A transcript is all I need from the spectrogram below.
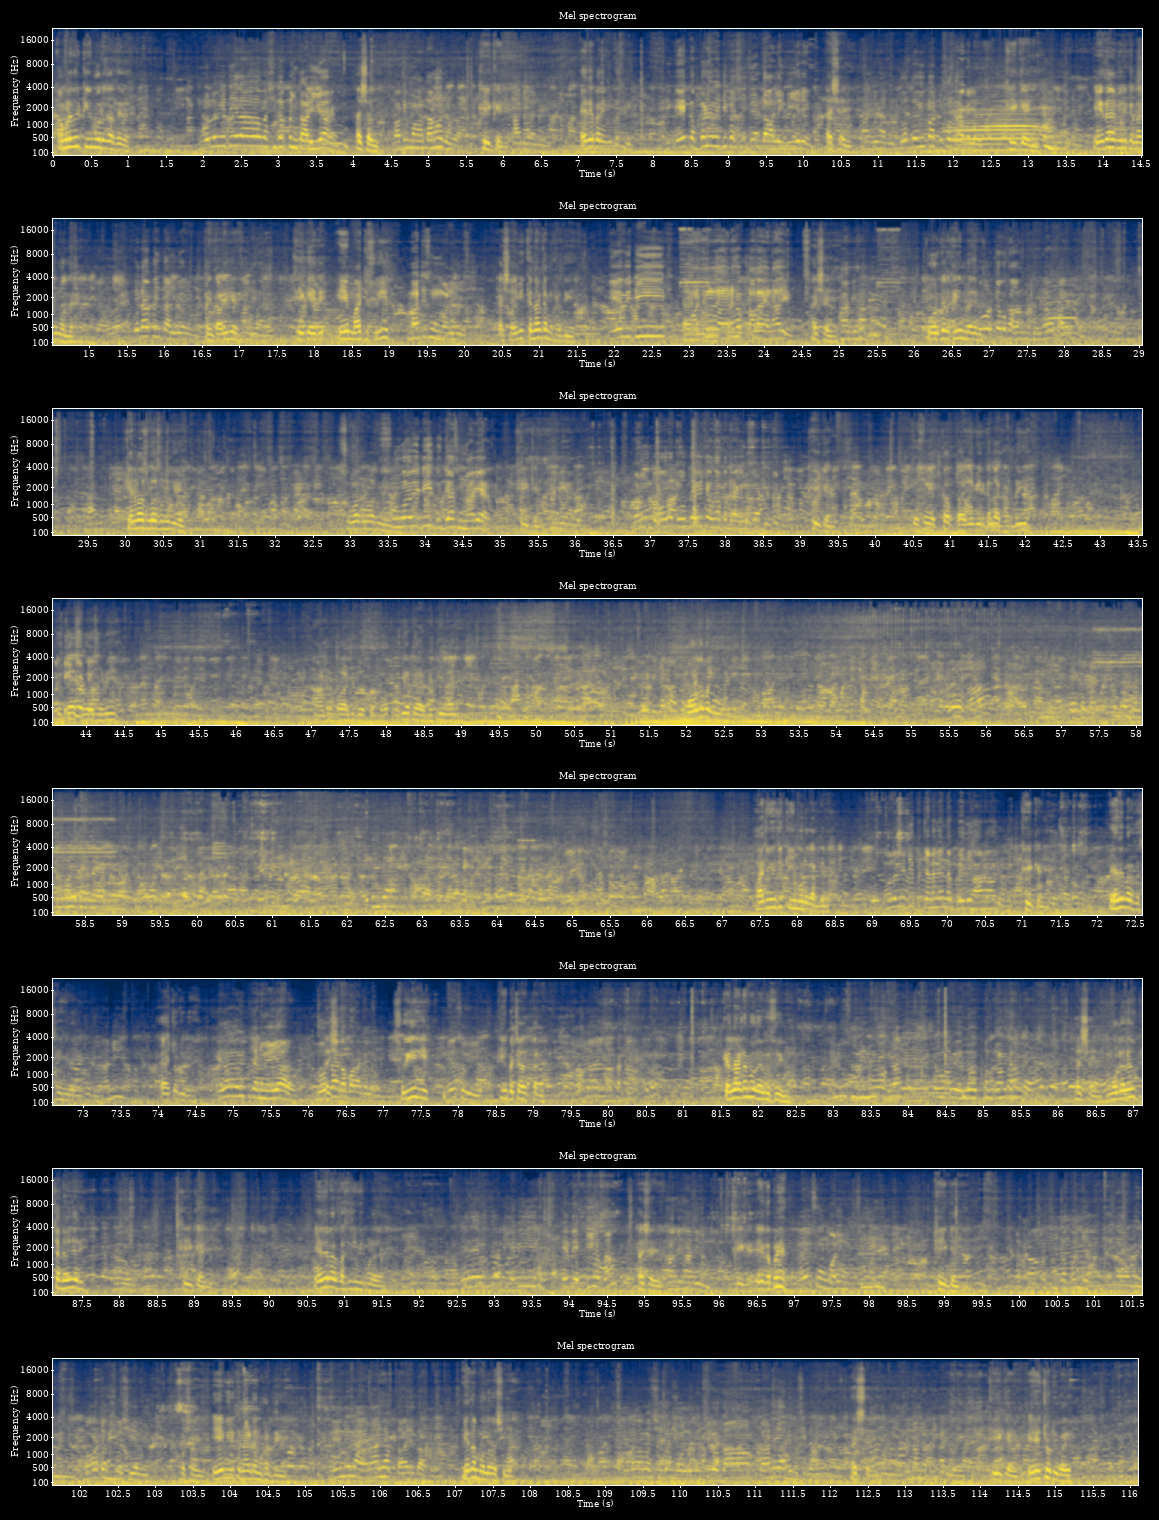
ਕਮਲ ਵੀਰ ਕੀ ਮੁੱਲ ਕਰਦੇ ਨੇ ਇਹਦਾ ਵਸੀ ਦਾ 45000 ਅੱਛਾ ਜੀ। ਬਾਕੀ ਮਾਨਤਾਨ ਹੋ ਜਾਊਗਾ। ਠੀਕ ਹੈ ਜੀ। ਹਾਂਜੀ ਹਾਂਜੀ। ਇਹਦੇ ਬਾਰੇ ਵੀ ਦੱਸੀ। ਇਹ ਗੱਬਣ ਵੀ ਦੀ ਵਸੀ ਦਿਨ 10 ਲੈਂਦੀ ਇਹਦੇ ਅੱਛਾ ਜੀ। ਹਾਂਜੀ ਹਾਂਜੀ। ਦੁੱਧ ਵੀ ਭਰ 15 ਕਿਲੋ। ਠੀਕ ਹੈ ਜੀ। ਇਹਦਾ ਵੀਰ ਕਿੰਨਾ ਕੁ ਮੁੱਲ ਹੈ? ਇਹਦਾ 45000 ਜੀ। 45000 ਹਾਂਜੀ ਹਾਂਜੀ। ਠੀਕ ਹੈ ਜੀ। ਇਹ ਮੱਝ ਸੂਈ ਮੱਝ ਸੂਮ ਵਾਲੀ ਜੀ। ਅੱਛਾ ਇਹ ਵੀ ਕਿੰਨਾ ਟਾਈਮ ਖੜਦੀ ਹੈ? ਇਹ ਵੀ ਦੀ ਮੱਝ ਲੈਣ ਹਫਤਾ ਲੈ ਜਾਣਾ ਜੀ। ਅੱਛਾ ਜੀ। ਹਾਂਜੀ ਹਾਂਜੀ। ਤੋੜ ਕੇ ਦਿਖਾਈ ਮੜਾ ਜੀ ਤੋੜ ਕੇ ਵਿਖਾ ਦਿੰਦੇ ਵਿਖਾ ਦਿੰਦੇ ਕਿੰਨਵਾ ਸੂਆ ਸੁਣੀ ਵੀਰੇ? ਸੂਆ ਕਰਵਾ ਸੁਣੀ। ਸੂਆ ਵੀ ਦੀ ਦੂਜਾ ਸੂਨਾ ਯਾਰ ਠੀਕ ਹੈ। ਹਾਂਜੀ ਹਾਂਜੀ। ਬਣੂ ਬਹੁਤ ਦੁੱਧ ਦੇ ਵੀ 14 15 ਕਿਲੋ ਘੱਟ ਠੀਕ ਹੈ। ਜੀ ਦੋਸਤੋ ਇੱਕ ਹਫਤਾ ਜੇ ਵੀਰ ਕਹਿੰਦਾ ਖੜਦੀ ਹੈ। ਵੱਡੀ ਸੂਆ ਸੁਣੀ ਆਰਡਰ ਕੁਆਲਿਟੀ ਦੋਸਤੋ ਬਹੁਤ ਵਧੀਆ ਤਿਆਰ ਕੀਤੀ ਇਹਨਾਂ ਨੇ। ਮੋੜ ਦੋ ਭਾਈ। ਮੋੜ ਦਿਓ। ਹਾਂਜੀ ਵੀਰ ਜੀ ਕੀ ਮੁੱਲ ਕਰਦੇ ਨੇ? ਮੁੱਲ ਵੀ ਦੀ 95 90 ਦੀ ਹਾਂ ਨਾ ਹੋ ਜੂਗੀ ਠੀਕ ਹੈ ਜੀ। ਇਹਦੇ ਬਾਰੇ ਦੱਸੀ ਵੀਰੇ ਜੀ। ਤੁਹਾਡੀ ਹਾਂਜੀ। ਇਹ ਝੋਟੀ ਬਾਰੇ। ਇਹਦਾ ਵੀ 95000 ਦੁੱਧ ਹੈਗਾ 12 ਕਿਲੋ। ਸੂਈ ਹੈ ਜੀ? ਇਹ ਸੂਈ ਹੈ। ਕੀ ਬੱਚਾ ਦਿੱਤਾ ਨੇ? ਬੱਚਾ ਇਹਦਾ ਕੱਟਾ ਕਿੰਨਾ ਟਾਈਮ ਹੋ ਗਿਆ ਵੀ ਸੂਈ ਨੂੰ? ਇਹਨੂੰ ਸੂਈ ਨੂੰ ਹੋ ਗਿਆ ਜੇ ਕੋ ਆ ਵੇਖ ਲਓ 15 ਕੁ ਦਿਨ ਹੋ ਗਏ। ਅੱਛਾ ਜੀ। ਮੁੱਲ ਇਹਦਾ ਵੀ 95 ਹਜ਼ਾਰ ਹੀ? ਹਾਂ। ਠੀਕ ਹੈ ਜੀ। ਇਹਦੇ ਬਾਰੇ ਦੱਸੀ ਜੀ ਵੀਰ ਮੜਾ ਜਾ ਇਹਦੇ ਵੀ ਝੋਟੀ ਇਹ ਵੀ ਇਹ ਵੇਗੀ ਹੁੰਦਾ ਅੱਛਾ ਜੀ। ਹਾਂਜੀ ਹਾਂਜੀ ਠੀਕ ਹੈ ਇਹ ਗੱਬਣੇ ਇਹ ਸੂਮ ਵਾਲੀ ਸੂਈ ਠੀਕ ਹੈ ਜੀ। ਤਾਂ। ਬਹੁਤ ਚੰਗੀ ਮੱਛੀ ਆ ਵੀ ਅੱਛਾ ਜੀ। ਇਹ ਵੀਰ ਕਿੰਨਾ ਟਾਈਮ ਖੜਦੀ ਹੈ? ਇਹਨੇ ਲੈਣਾ ਸੀ ਹਫਤਾ ਜੇ ਦਾ ਇਹ ਤਾਂ ਮੁੱਲ ਵਸੀ ਹੈ। ਇਹਦਾ ਮੱਛੀ ਦਾ ਮੁੱਲ ਵੀ ਜੀ ਉਹ ਤਾਂ 65000 ਦੀ ਮੱਛੀ ਦੇਣਾ ਅੱਛਾ ਜੀ। ਜਿੰਨਾ ਮਰਜ਼ੀ ਕਰੀ ਠੀਕ ਹੈ ਇਹ ਝੋਟੀ ਬਾਰੇ?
